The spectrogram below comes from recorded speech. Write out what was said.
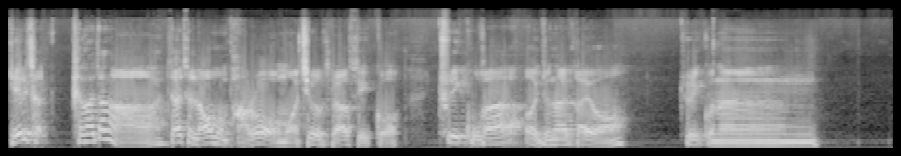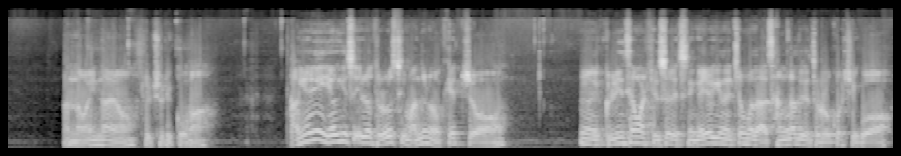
제일 자- 편하잖아. 지하철 나오면 바로 뭐 집으로 들어갈 수 있고. 출입구가 어디로 나갈까요? 출입구는 안 나와 있나요? 출- 출입구가. 당연히 여기서 일로 들어올 수 있게 만들어 놓겠죠. 예, 근린 생활 시설이 있으니까 여기는 전부 다 상가들이 들어올 것이고,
